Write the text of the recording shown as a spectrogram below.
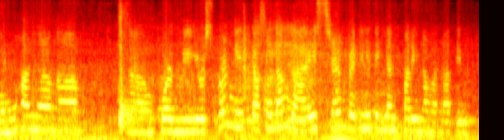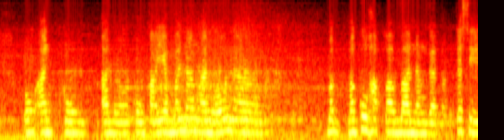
kumuha ng, ah, ng for mayor's permit. Kaso lang guys, syempre tinitignan pa rin naman natin kung an kung ano kung kaya ba ng ano na mag magkuha pa ba ng ganun kasi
